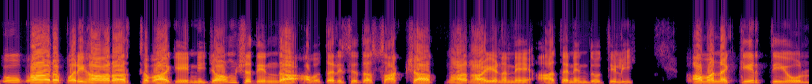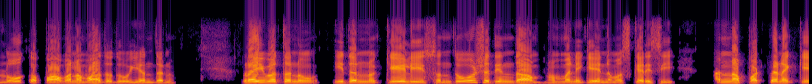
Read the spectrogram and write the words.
ಭೂಭಾರ ಪರಿಹಾರಾರ್ಥವಾಗಿ ನಿಜಾಂಶದಿಂದ ಅವತರಿಸಿದ ಸಾಕ್ಷಾತ್ ನಾರಾಯಣನೇ ಆತನೆಂದು ತಿಳಿ. ಅವನ ಕೀರ್ತಿಯು ಲೋಕ ಪಾವನವಾದುದು ಎಂದನು. ರೈವತನು ಇದನ್ನು ಕೇಳಿ ಸಂತೋಷದಿಂದ ಬ್ರಹ್ಮನಿಗೆ ನಮಸ್ಕರಿಸಿ ತನ್ನ ಪಟ್ಟಣಕ್ಕೆ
